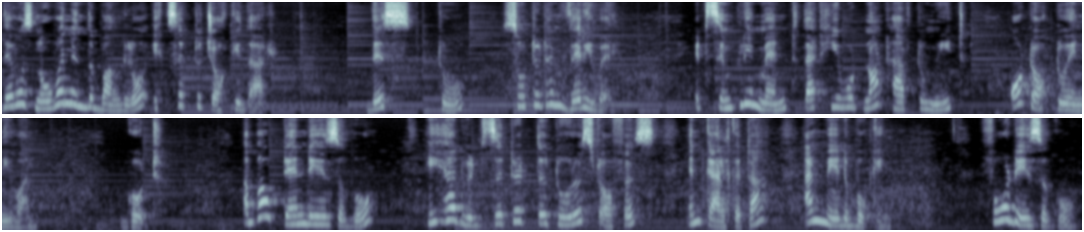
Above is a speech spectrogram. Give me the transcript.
There was no one in the bungalow except a chowkidar. This, too, suited him very well. It simply meant that he would not have to meet or talk to anyone. Good. About 10 days ago, he had visited the tourist office in Calcutta and made a booking. Four days ago,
